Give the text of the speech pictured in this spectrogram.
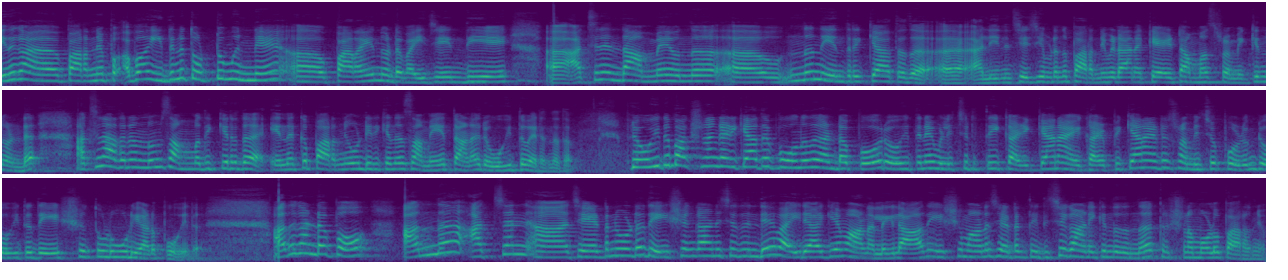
ഇത് പറഞ്ഞപ്പോ അപ്പോൾ ഇതിന് തൊട്ടു മുന്നേ പറയുന്നുണ്ട് വൈജയന്തിയെ അച്ഛൻ എന്താ അമ്മയെ ഒന്ന് ഒന്ന് നിയന്ത്രിക്കാത്തത്? അലീന ചേച്ചി ഇവിടെ നിന്ന് പറഞ്ഞു വിടാനൊക്കെ ആയിട്ട് അമ്മ ശ്രമിക്കുന്നുണ്ട്. അച്ഛൻ അതിനൊന്നും സമ്മതിക്കരുത് എന്നൊക്കെ പറഞ്ഞുകൊണ്ടിരിക്കുന്ന സമയത്താണ് രോഹിത് വരുന്നത്. രോഹിത് ഭക്ഷണം കഴിക്കാതെ പോകുന്നത് കണ്ടപ്പോൾ രോഹിത്തിനെ വിളിച്ചിരുത്തി കഴിക്കാനായി കഴിപ്പിക്കാനായിട്ട് ശ്രമിച്ചപ്പോഴും രോഹിത് ദേഷ്യത്തോടു കൂടിയാണ് പോയത്. അത് കണ്ടപ്പോൾ അന്ന് അച്ഛൻ ചേട്ടനോട് ദേഷ്യം കാണിച്ചതിന്റെ വൈരാഗ്യമാണ് അല്ലെങ്കിൽ ആ ദേഷ്യമാണ് ചേട്ടൻ തിരിച്ചു കാണിക്കുന്നതെന്ന് കൃഷ്ണമോൾ പറഞ്ഞു.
